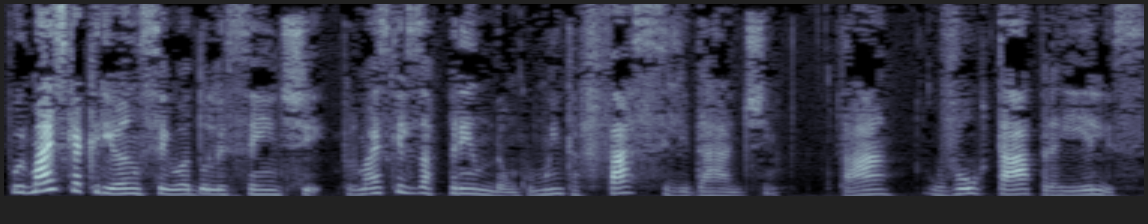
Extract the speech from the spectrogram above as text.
Por mais que a criança e o adolescente, por mais que eles aprendam com muita facilidade, tá? O voltar para eles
